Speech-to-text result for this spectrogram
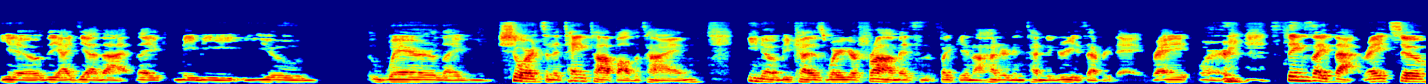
you know, the idea that like maybe you wear like shorts and a tank top all the time, you know, because where you're from it's fucking 110 degrees every day, right? Or things like that, right? So,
